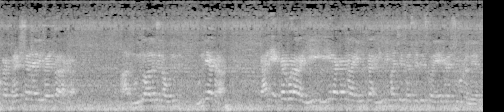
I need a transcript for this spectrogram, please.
ఒక ట్రస్ట్ అనేది పెడతారు అక్కడ. ఆ ముందు ఆలోచన ఉంది ఉంది అక్కడ. కానీ ఎక్కడ కూడా ఈ ఈ రకంగా ఇంత ఇన్ని మంచి ఫెసిలిటీస్ కూడా ఏ ట్రస్ట్ కూడా లేదు.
